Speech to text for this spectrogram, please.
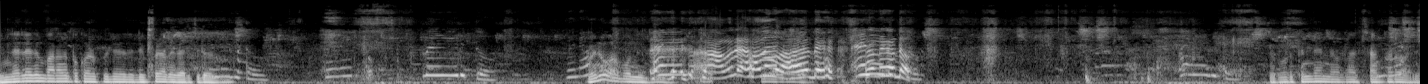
ഇന്നലെ ഒന്നും പറഞ്ഞപ്പോ കുഴപ്പമില്ലായിരുന്നില്ല ഇപ്പോഴാണ് കരച്ചിട്ട് അവന് കുഴപ്പമൊന്നുമില്ല. എന്നുള്ള സങ്കടമാണ്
